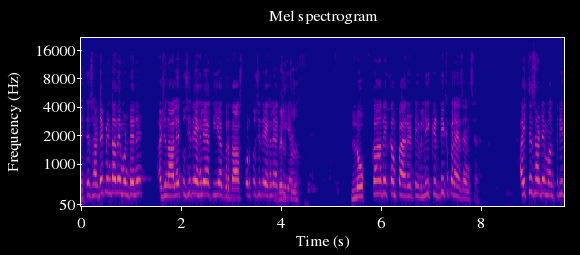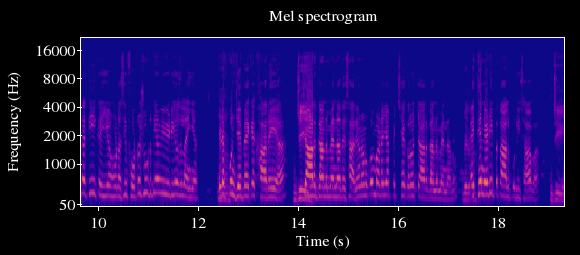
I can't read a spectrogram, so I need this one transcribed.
ਇੱਥੇ ਸਾਡੇ ਪਿੰਡਾਂ ਦੇ ਮੁੰਡੇ ਨੇ ਅਜਨਾਲੇ ਤੁਸੀਂ ਦੇਖ ਲਿਆ ਕੀ ਆ ਗੁਰਦਾਸਪੁਰ ਤੁਸੀਂ ਦੇਖ ਲਿਆ ਕੀ ਆ। ਲੋਕਾਂ ਦੇ ਕੰਪੈਰੀਟਿਵਲੀ ਕਿੱਡੀ ਕੁ ਪ੍ਰੈਜ਼ੈਂਸ ਹੈ। ਇੱਥੇ ਸਾਡੇ ਮੰਤਰੀ ਦਾ ਕੀ ਕਹੀਏ ਹੁਣ ਅਸੀਂ ਫੋਟੋ ਸ਼ੂਟ ਦੀਆਂ ਵੀ ਵੀਡੀਓਜ਼ ਲਾਈਆਂ। ਜਿਹੜੇ ਪੁੰਜੇ ਬਹਿ ਕੇ ਖਾ ਰਹੇ ਆ। ਚਾਰ ਗਨਮੈਨਾਂ ਦੇ ਸਾਰੇ ਉਹਨਾਂ ਨੂੰ ਕੋ ਮੜਾ ਜਿਹਾ ਪਿੱਛੇ ਕਰੋ ਚਾਰ ਗਨਮੈਨਾਂ ਨੂੰ। ਇੱਥੇ ਨੇੜੀ ਪਤਾਲਪੁਰੀ ਸਾਹਿਬ ਆ। ਜੀ।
